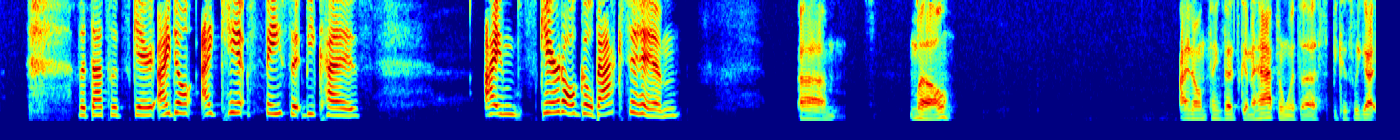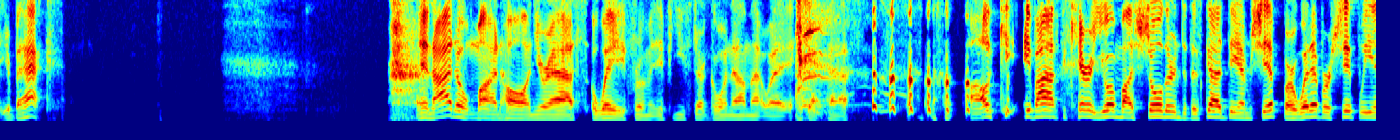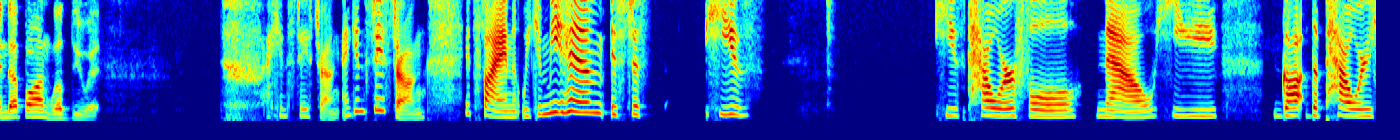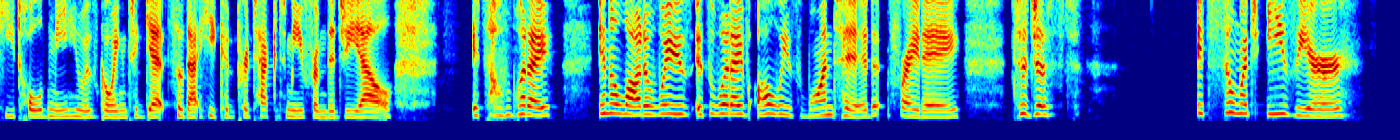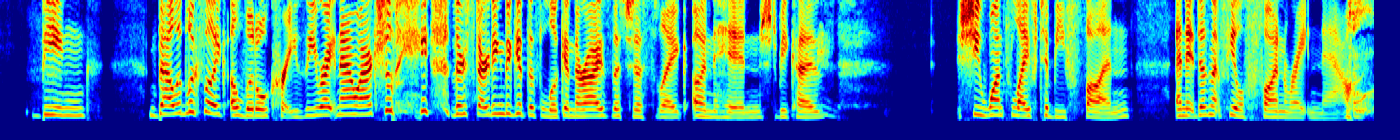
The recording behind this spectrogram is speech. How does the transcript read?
But that's what's scary. I don't I can't face it because I'm scared I'll go back to him. Um, well, I don't think that's going to happen with us because we got your back. And I don't mind hauling your ass away from if you start going down that way, that path. I'll if I have to carry you on my shoulder into this goddamn ship or whatever ship we end up on, we'll do it. I can stay strong. I can stay strong. It's fine. We can meet him. It's just he's he's powerful now. He got the power he told me he was going to get so that he could protect me from the GL. It's what I in a lot of ways it's what I've always wanted, Friday, to just it's so much easier being Ballad looks like a little crazy right now, actually. They're starting to get this look in their eyes that's just like unhinged because mm. she wants life to be fun and it doesn't feel fun right now.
